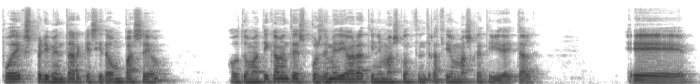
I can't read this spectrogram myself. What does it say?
puede experimentar que si da un paseo, automáticamente después de media hora tiene más concentración, más creatividad y tal. Eh,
